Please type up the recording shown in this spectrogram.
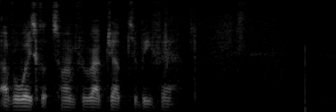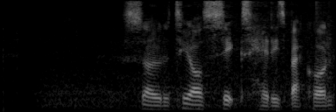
I've always got time for Rabjab, to be fair. So the TR6 head is back on.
